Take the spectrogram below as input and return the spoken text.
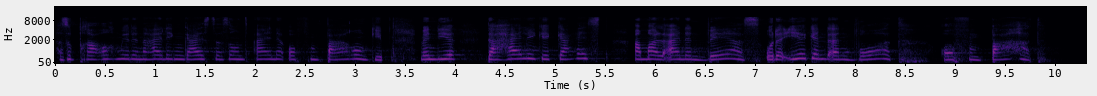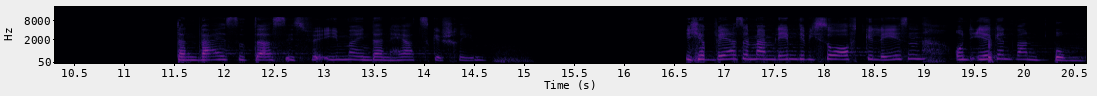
Also brauchen wir den Heiligen Geist, dass er uns eine Offenbarung gibt. Wenn dir der Heilige Geist einmal einen Vers oder irgendein Wort offenbart, dann weißt du, das ist für immer in dein Herz geschrieben. Ich habe Verse in meinem Leben, die habe ich so oft gelesen und irgendwann, bumm,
